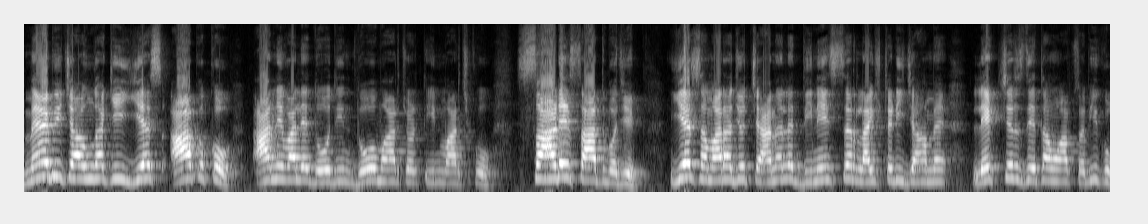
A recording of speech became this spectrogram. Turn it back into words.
मैं भी चाहूँगा कि यस आपको आने वाले दो दिन, दो मार्च और तीन मार्च को साढ़े सात बजे यस हमारा जो चैनल है दिनेश सर लाइव स्टडी जहाँ मैं लेक्चर्स देता हूँ आप सभी को,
